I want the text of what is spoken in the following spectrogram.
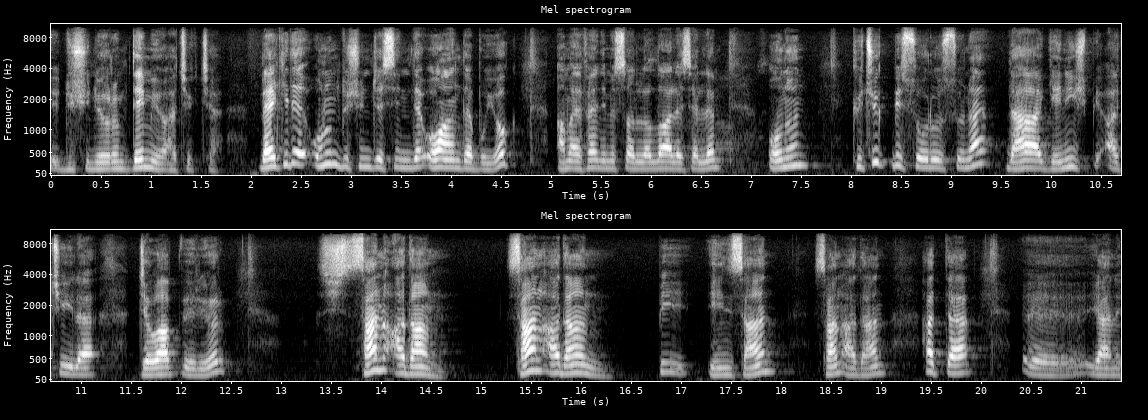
e, düşünüyorum demiyor açıkça. Belki de onun düşüncesinde o anda bu yok. Ama Efendimiz sallallahu aleyhi ve sellem onun küçük bir sorusuna daha geniş bir açıyla cevap veriyor. San'adan, san'adan bir insan, san'adan hatta e, yani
